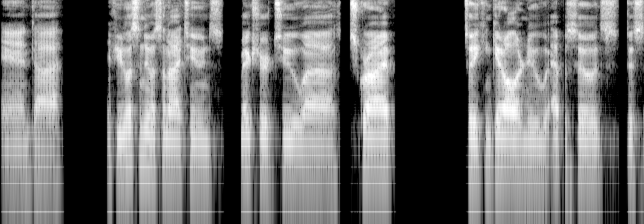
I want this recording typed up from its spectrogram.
and uh, if you listen to us on iTunes, make sure to uh, subscribe so you can get all our new episodes just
